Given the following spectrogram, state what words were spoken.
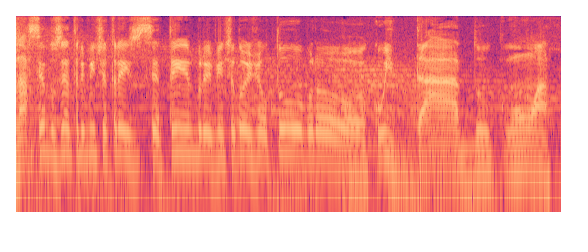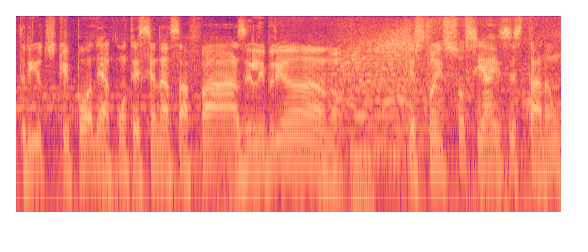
Nascidos entre 23 de setembro e 22 de outubro, cuidado com atritos que podem acontecer nessa fase, Libriano. Questões sociais estarão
